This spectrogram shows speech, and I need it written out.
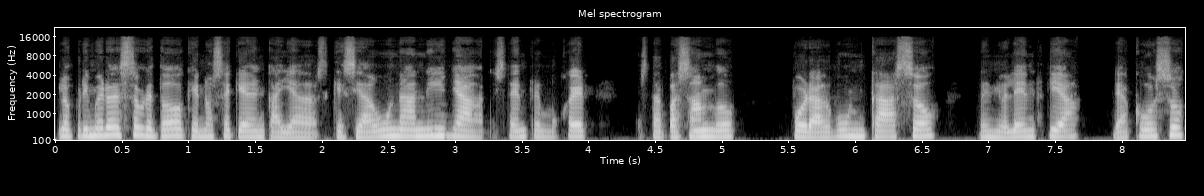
Lo primero es sobre todo que no se queden calladas, que si alguna niña, adolescente, mujer está pasando por algún caso de violencia, de acoso,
